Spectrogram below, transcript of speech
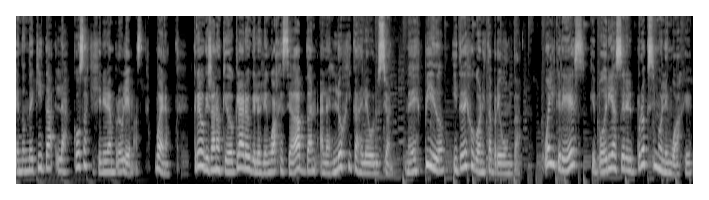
en donde quita las cosas que generan problemas. Bueno, Creo que ya nos quedó claro que los lenguajes se adaptan a las lógicas de la evolución. Me despido y te dejo con esta pregunta. ¿Cuál crees que podría ser el próximo lenguaje?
